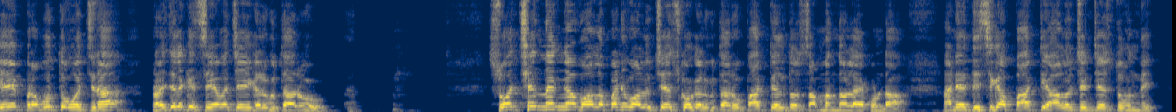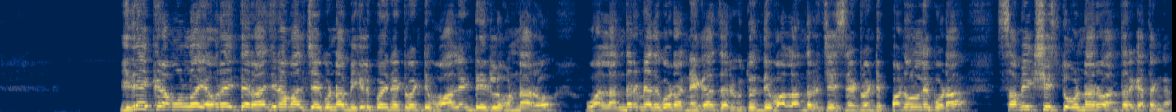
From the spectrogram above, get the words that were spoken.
ఏ ప్రభుత్వం వచ్చినా ప్రజలకి సేవ చేయగలుగుతారు. స్వచ్ఛందంగా వాళ్ళ పని వాళ్ళు చేసుకోగలుగుతారు. పార్టీలతో సంబంధం లేకుండా అనే దిశగా పార్టీ ఆలోచన చేస్తూ ఉంది. ఇదే క్రమంలో ఎవరైతే రాజీనామాలు చేయకుండా మిగిలిపోయినటువంటి వాలంటీర్లు ఉన్నారో వాళ్ళందరి మీద కూడా నిఘా జరుగుతుంది. వాళ్ళందరూ చేసినటువంటి పనుల్ని కూడా సమీక్షిస్తూ ఉన్నారు అంతర్గతంగా.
